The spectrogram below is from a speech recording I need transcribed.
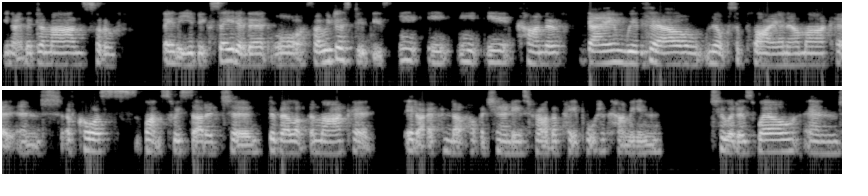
you know, the demand sort of either you've exceeded it or so we just did this eh, eh, eh, kind of game with our milk supply and our market. And of course once we started to develop the market it opened up opportunities for other people to come in to it as well and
